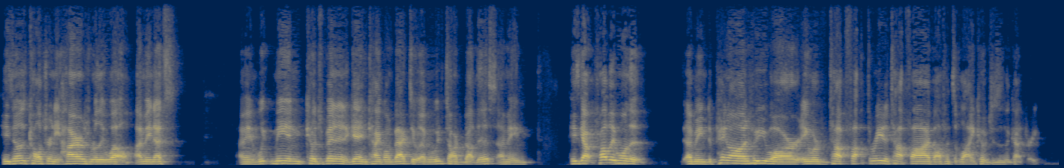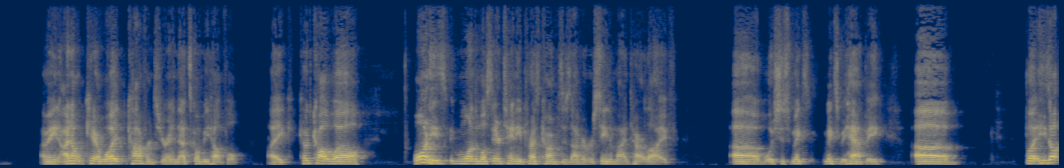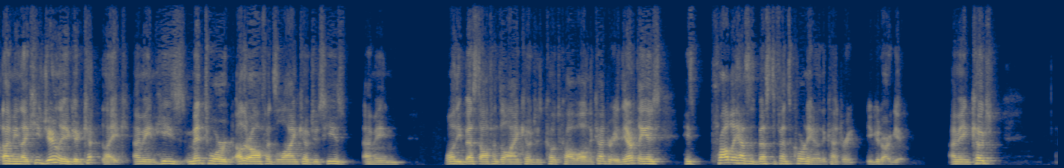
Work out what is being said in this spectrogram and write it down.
he's known as culture and he hires really well. I mean, that's. I mean, we, me and Coach Bennett again, kind of going back to. It, I mean, we've talked about this. I mean, he's got probably one of the I mean, depending on who you are, anywhere from top five, three to top five offensive line coaches in the country. I mean, I don't care what conference you're in, that's going to be helpful. Like Coach Caldwell, one, he's one of the most entertaining press conferences I've ever seen in my entire life, uh, which just makes makes me happy. Uh, but he's, I mean, like he's generally a good, like, I mean, he's mentored other offensive line coaches. He's, I mean, one of the best offensive line coaches, Coach Caldwell in the country. And the other thing is, he's probably has his best defense coordinator in the country. You could argue. I mean, Coach.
